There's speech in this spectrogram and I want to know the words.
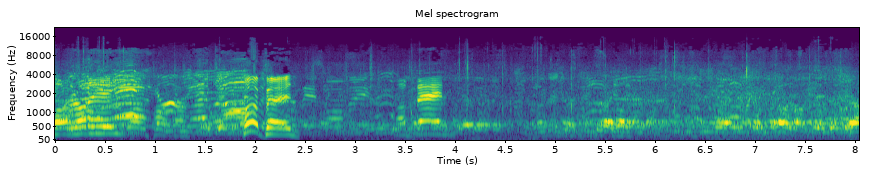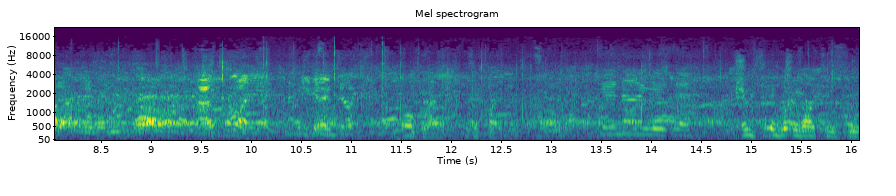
Hi, Ronnie. Hi Ben! Hi, Ben. Yeah, no, you, yeah. It was, it was, it was too soon.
